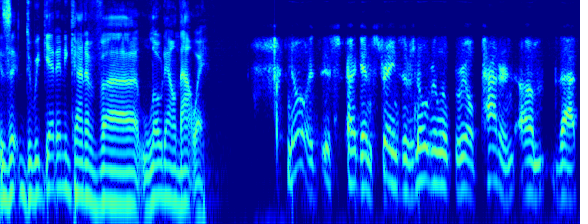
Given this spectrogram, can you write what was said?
is it? Do we get any kind of uh, lowdown that way? No, it's, it's again strange. There's no real real pattern um, that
